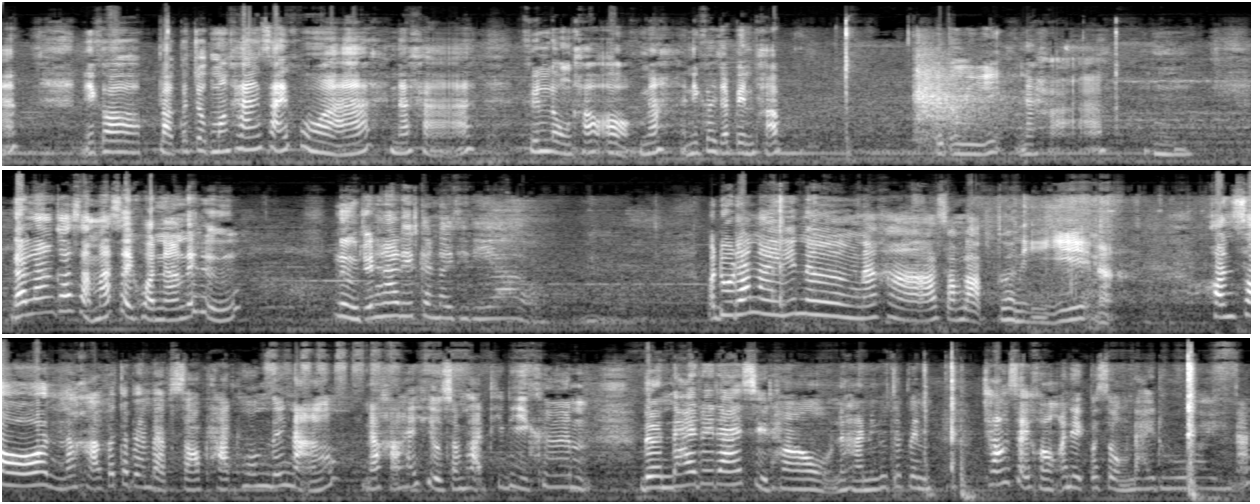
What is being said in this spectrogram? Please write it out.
นะนี่ก็ปรับกระจกมองข้างซ้ายขวานะคะ ขึ้นลงเข้าออกนะ อันนี้ก็จะเป็นพับไปตรงนี้นะคะด้านล่างก็สามารถใส่ขวดน้ำได้ถึง 1.5 ลิตรกันเลยทีเดียว มาดูด้านในนิดนึงนะคะสำหรับตัวนี้นะ คอนโซลนะคะก็จะเป็นแบบซอฟทัชหุ้มด้วยหนังนะคะ ให้ผิวสัมผัสที่ดีขึ้น เดินได้ด้วยได้สีเทานะคะ นี่ก็จะเป็นช่องใส่ของอเนกประสงค์ได้ด้วยนะ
